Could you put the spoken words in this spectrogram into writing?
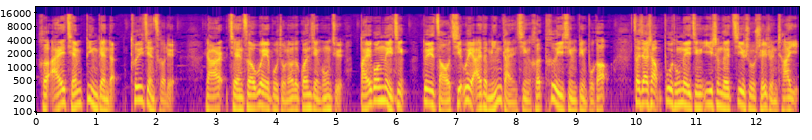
和癌前病变的推荐策略。然而，检测胃部肿瘤的关键工具——白光内镜，对早期胃癌的敏感性和特异性并不高。再加上不同内镜医生的技术水准差异，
